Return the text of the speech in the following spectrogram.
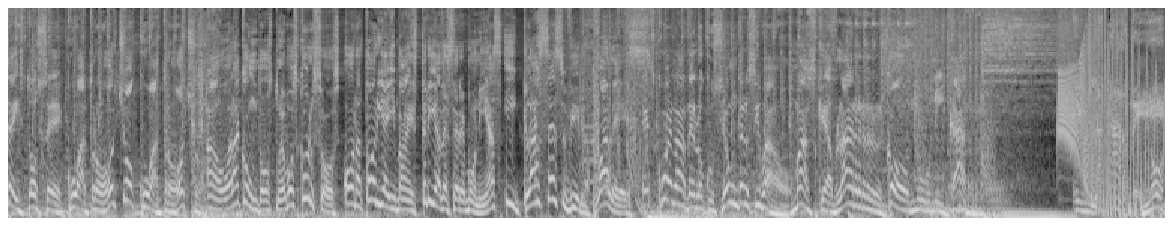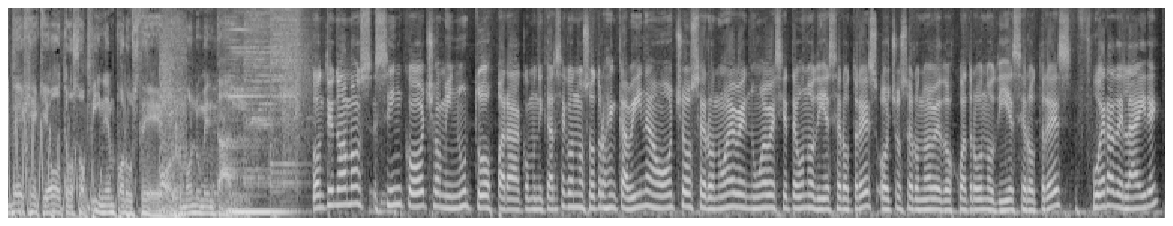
612-4848. Ahora con dos nuevos cursos, oratoria y maestría de ceremonias y clases virtuales. Escuela de Locución del Cibao. Más que hablar, comunicar. En la tarde. No deje que otros opinen por usted. Por Monumental. Continuamos 5, 8 minutos para comunicarse con nosotros en cabina 809-971-1003, 809-241-1003. Fuera del aire,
